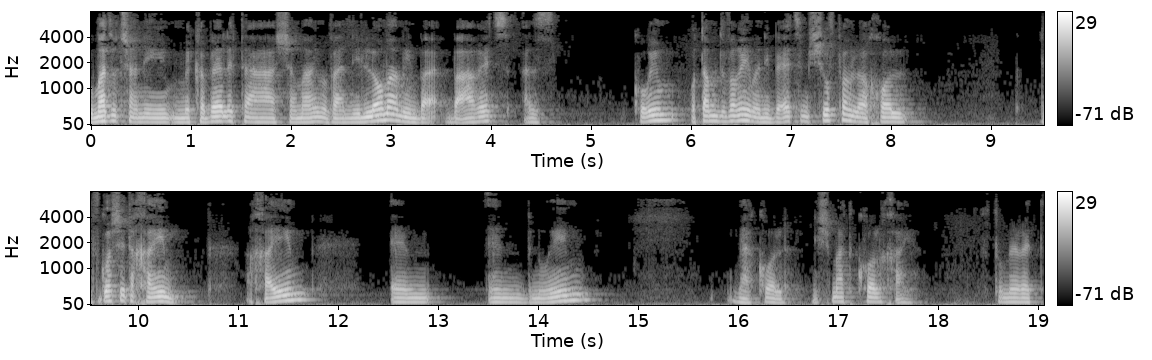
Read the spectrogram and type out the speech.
לעומת זאת, שאני מקבל את השמיים, אבל אני לא מאמין בארץ, אז קורים אותם דברים. אני בעצם שוב פעם לא יכול לפגוש את החיים. החיים הם, הם בנויים מהכל, נשמת כל חי. זאת אומרת,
